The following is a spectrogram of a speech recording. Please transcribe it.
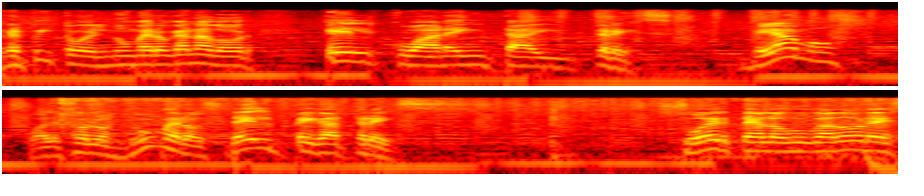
Repito, el número ganador, el 43. Veamos cuáles son los números del Pega 3. Suerte a los jugadores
